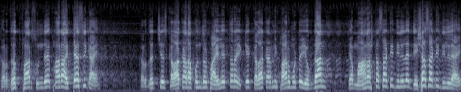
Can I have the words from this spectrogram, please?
कर्जत फार सुंदर फार ऐतिहासिक आहे. कर्जतचे कलाकार आपण जर पाहिले तर एक एक कलाकारांनी फार मोठं योगदान या महाराष्ट्रासाठी दिलेलं आहे देशासाठी दिलेलं आहे.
